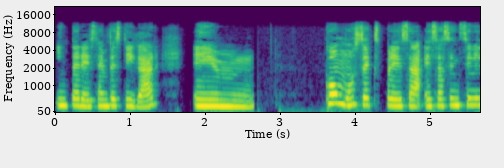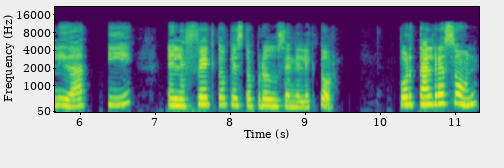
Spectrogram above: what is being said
interesa investigar em, cómo se expresa esa sensibilidad y el efecto que esto produce en el lector. Por tal razón,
